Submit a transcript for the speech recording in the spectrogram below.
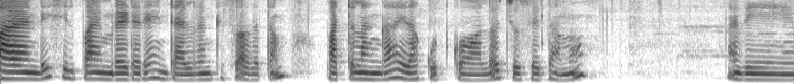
హాయ్ అండి. శిల్ప ఎంబ్రాయిడరీ అండ్ టైలరింగ్కి స్వాగతం. పట్టులంగా ఎలా కుట్టుకోవాలో చూసేద్దాము. అది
